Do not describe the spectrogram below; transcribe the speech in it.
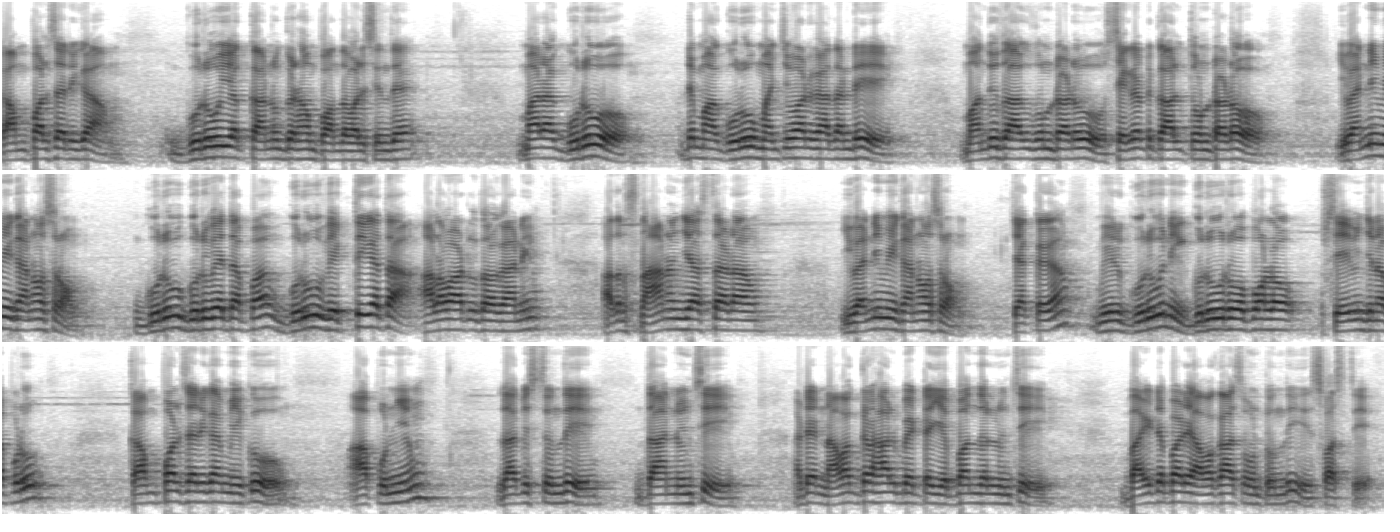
కంపల్సరిగా గురువు యొక్క అనుగ్రహం పొందవలసిందే. మరి ఆ గురువు అంటే మా గురువు మంచివాడు కాదండి. మందు తాగుతుంటాడు సిగరెట్ కాలుతుంటాడో ఇవన్నీ మీకు అనవసరం. గురువు గురువే తప్ప గురువు వ్యక్తిగత అలవాట్లతో కానీ అతను స్నానం చేస్తాడా ఇవన్నీ మీకు అనవసరం. చక్కగా మీరు గురువుని గురువు రూపంలో సేవించినప్పుడు కంపల్సరిగా మీకు ఆ పుణ్యం లభిస్తుంది. దాని నుంచి అంటే నవగ్రహాలు పెట్టే ఇబ్బందుల నుంచి బయటపడే అవకాశం ఉంటుంది స్వస్తి.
